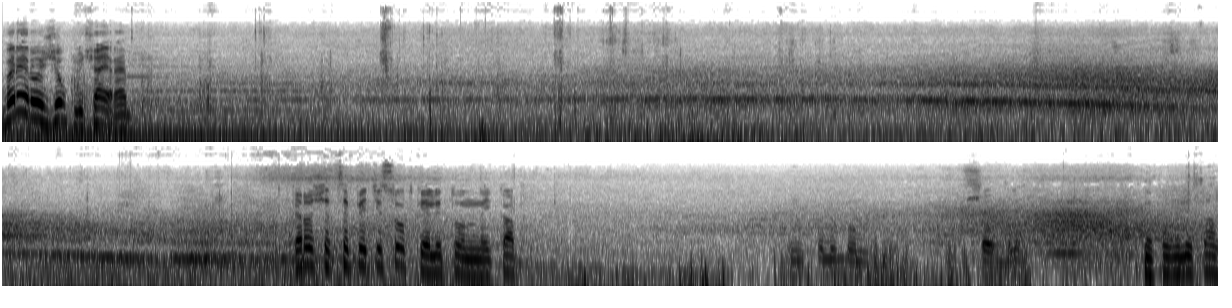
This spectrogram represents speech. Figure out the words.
Бери ружьо, включай реп. Короче, це 500 или тонний кап. По-любому. Що, блін. Не повилітав.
